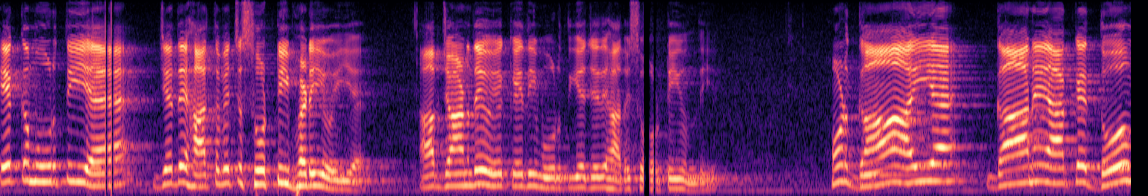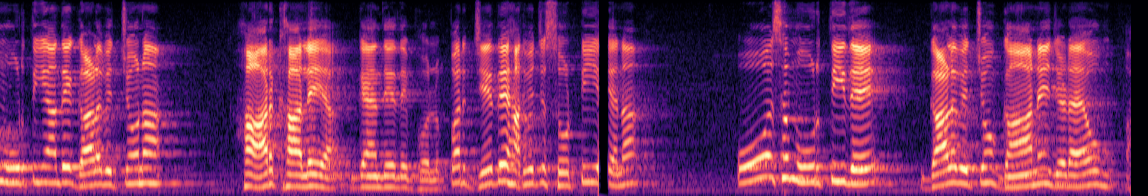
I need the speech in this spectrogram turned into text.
ਇੱਕ ਮੂਰਤੀ ਹੈ ਜਿਹਦੇ ਹੱਥ ਵਿੱਚ ਸੋਟੀ ਫੜੀ ਹੋਈ ਹੈ। ਆਪ ਜਾਣਦੇ ਹੋਏ ਕਿਹਦੀ ਮੂਰਤੀ ਹੈ ਜਿਹਦੇ ਹੱਥ ਵਿੱਚ ਸੋਟੀ ਹੁੰਦੀ ਹੈ। ਹੁਣ ਗਾਂ ਆਈ ਹੈ ਗਾਂ ਨੇ ਆ ਕੇ ਦੋ ਮੂਰਤੀਆਂ ਦੇ ਗਲ ਵਿੱਚੋਂ ਨਾ ਹਾਰ ਖਾ ਲਏ ਆ ਗੈਂਦੇ ਦੇ ਫੁੱਲ। ਪਰ ਜਿਹਦੇ ਹੱਥ ਵਿੱਚ ਸੋਟੀ ਹੈ ਨਾ, ਉਸ ਮੂਰਤੀ ਦੇ ਗਲ ਵਿੱਚੋਂ ਗਾਂ ਨੇ ਜਿਹੜਾ ਹੈ ਉਹ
